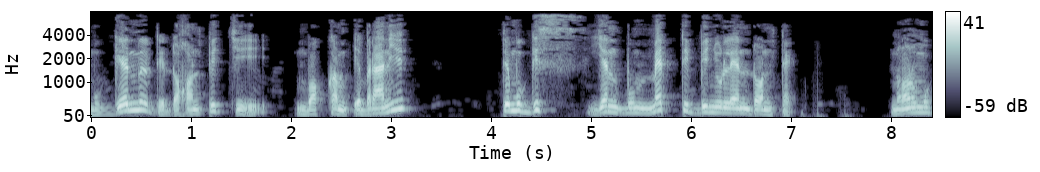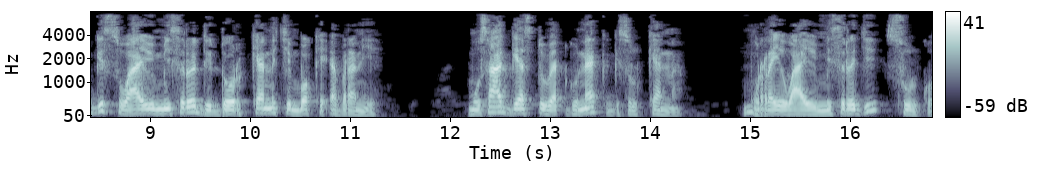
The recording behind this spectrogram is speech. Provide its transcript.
mu génn di doxantu ci mbokkam ibraan yi te mu gis yen bu metti bi ñu leen doon teg noonu mu gis waayu misra di dóor kenn ci mbokki ibraan yi muusa geestu wet gu nekk gisul kenn mu rey waayu misra ji suul ko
